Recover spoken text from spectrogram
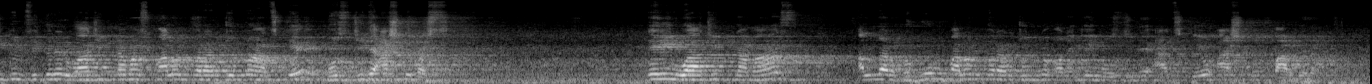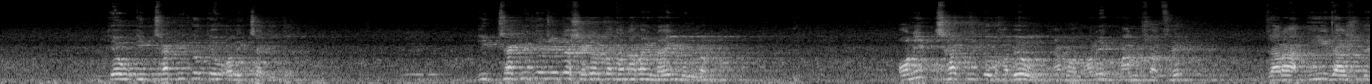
ঈদ উল ফিতরের ওয়াজিব নামাজ পালন করার জন্য আজকে মসজিদে আসতে পারছি। এই ওয়াজিব নামাজ আল্লাহর হুকুম পালন করার জন্য অনেকেই মসজিদে আজকেও আসতে পারবে না। কেউ ইচ্ছাকৃত, কেউ অনিচ্ছাকৃত। ইচ্ছাকৃত যেটা, সেটার কথা না হয় নাই বললাম। অনিচ্ছাকৃতভাবেও এমন অনেক মানুষ আছে যারা ঈদ আসবে,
